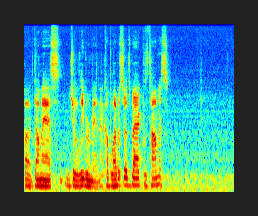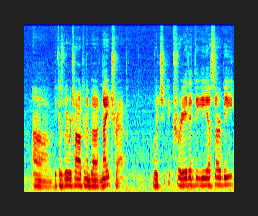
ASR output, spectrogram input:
uh, dumbass Joe Lieberman a couple episodes back with Thomas, um, because we were talking about Night Trap, which created the ESRB.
